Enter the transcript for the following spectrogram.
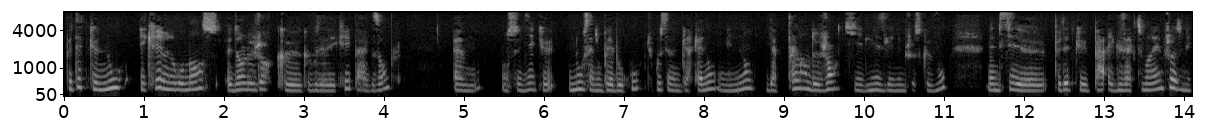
peut-être que nous, écrire une romance dans le genre que, que vous avez écrit, par exemple, euh, on se dit que nous, ça nous plaît beaucoup, du coup, ça ne plaire qu'à nous, mais non, il y a plein de gens qui lisent les mêmes choses que vous, même si peut-être que pas exactement la même chose, mais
